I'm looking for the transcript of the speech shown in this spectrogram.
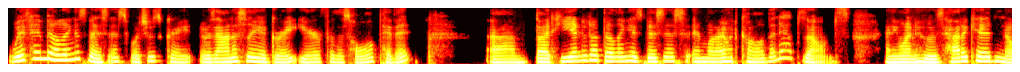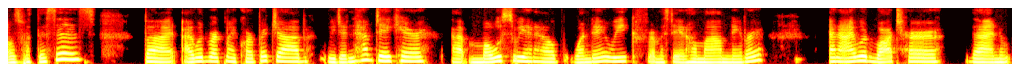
with him building his business, which was great. It was honestly a great year for this whole pivot. Um, but he ended up building his business in what I would call the nap zones. Anyone who's had a kid knows what this is but I would work my corporate job. We didn't have daycare. At most, we had help one day a week from a stay at home mom neighbor. And I would watch her then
